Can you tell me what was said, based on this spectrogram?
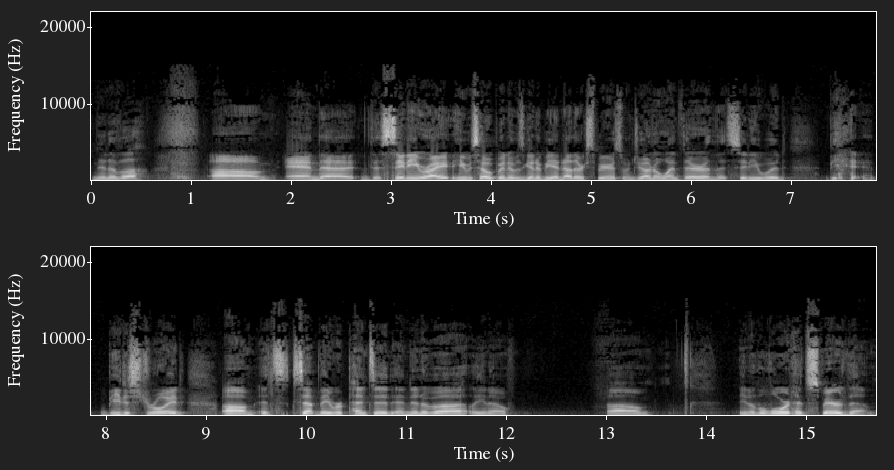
Nineveh. Um, and the, the city, right, he was hoping it was going to be another experience when Jonah went there and the city would be, be destroyed. Um, except they repented and Nineveh, you know, um, you know, the Lord had spared them.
